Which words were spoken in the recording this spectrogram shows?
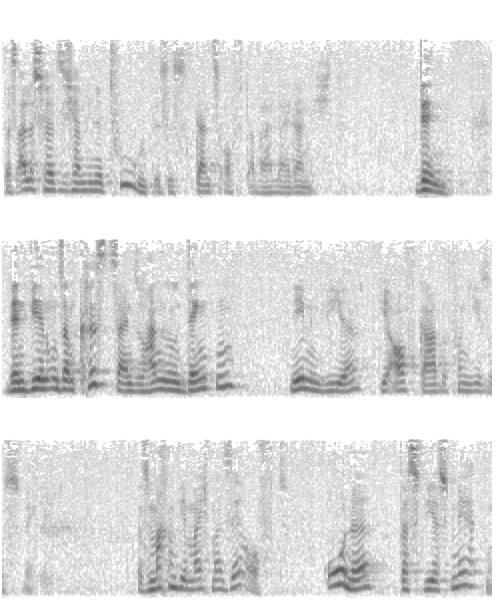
Das alles hört sich an wie eine Tugend, ist es ganz oft aber leider nicht. Denn wenn wir in unserem Christsein so handeln und denken, nehmen wir die Aufgabe von Jesus weg. Das machen wir manchmal sehr oft, ohne dass wir es merken.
